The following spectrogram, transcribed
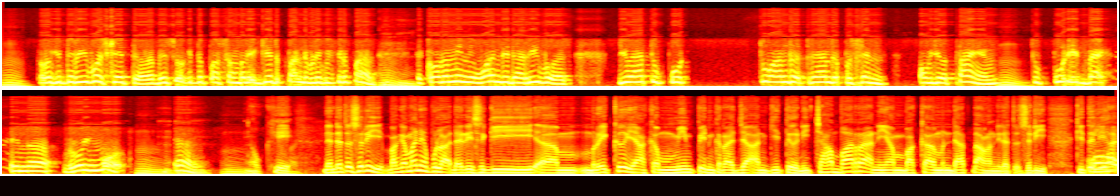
Hmm. Kalau kita reverse skater, besok kita pasang balik gear depan dia boleh pergi ke depan. Hmm. Ekonomi ni one dia dah reverse, you have to put 200 300% of your time hmm. to put it back in a growing mode. Hmm. kan hmm. okey. Dan Datuk Seri bagaimana pula dari segi um, mereka yang akan memimpin kerajaan kita ni cabaran yang bakal mendatang ni Datuk Seri? Kita oh, lihat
